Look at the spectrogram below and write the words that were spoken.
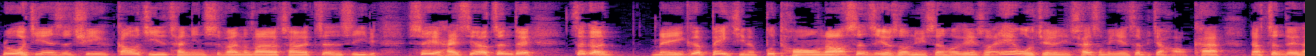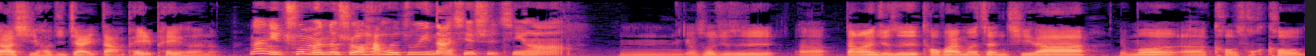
如果今天是去一个高级的餐厅吃饭，那当然要穿的正式一点。所以还是要针对这个每一个背景的不同，然后甚至有时候女生会跟你说：“哎，我觉得你穿什么颜色比较好看。”那针对她的喜好去加以搭配配合呢。那你出门的时候还会注意哪些事情啊？嗯，有时候就是呃，当然就是头发有没有整齐啦，有没有呃口口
